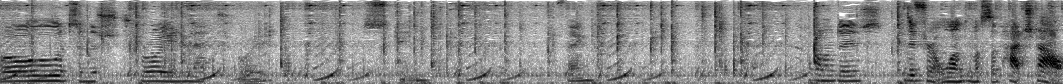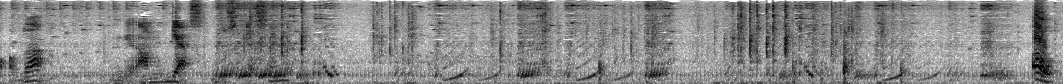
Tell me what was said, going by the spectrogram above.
Oh, it's a destroyed Metroid skin thing. One of those different ones must have hatched out of that. I'm guess, I'm just guessing. Oh.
